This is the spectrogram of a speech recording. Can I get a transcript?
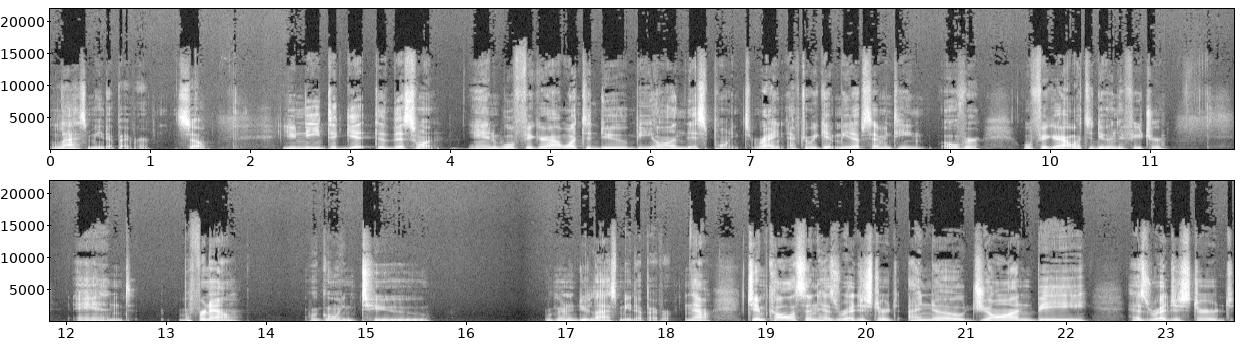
last meetup ever. So you need to get to this one and we'll figure out what to do beyond this point, right? After we get meetup 17 over, we'll figure out what to do in the future. And but for now, we're going to we're going to do last meetup ever. Now, Jim Collison has registered. I know John B has registered.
